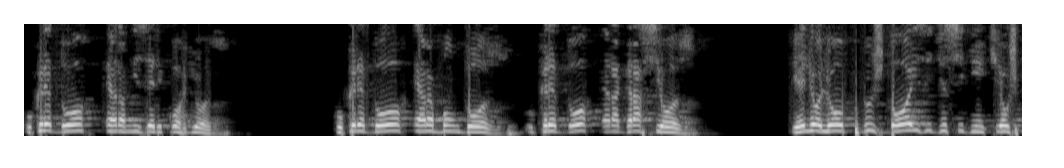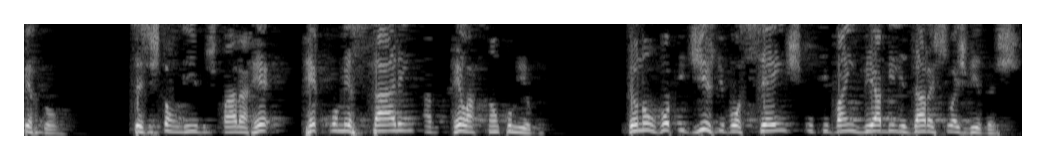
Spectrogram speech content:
O credor era misericordioso. O credor era bondoso. O credor era gracioso. E ele olhou para os dois e disse o seguinte: Eu os perdoo. Vocês estão livres para re recomeçarem a relação comigo. Eu não vou pedir de vocês o que vai inviabilizar as suas vidas.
